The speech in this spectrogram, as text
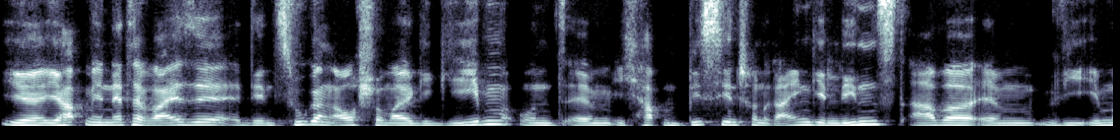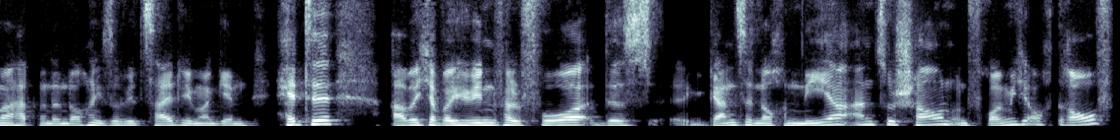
Ihr, ihr habt mir netterweise den Zugang auch schon mal gegeben und ähm, ich habe ein bisschen schon reingelinst, aber ähm, wie immer hat man dann doch nicht so viel Zeit, wie man gern hätte. Aber ich habe euch auf jeden Fall vor, das Ganze noch näher anzuschauen und freue mich auch drauf.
